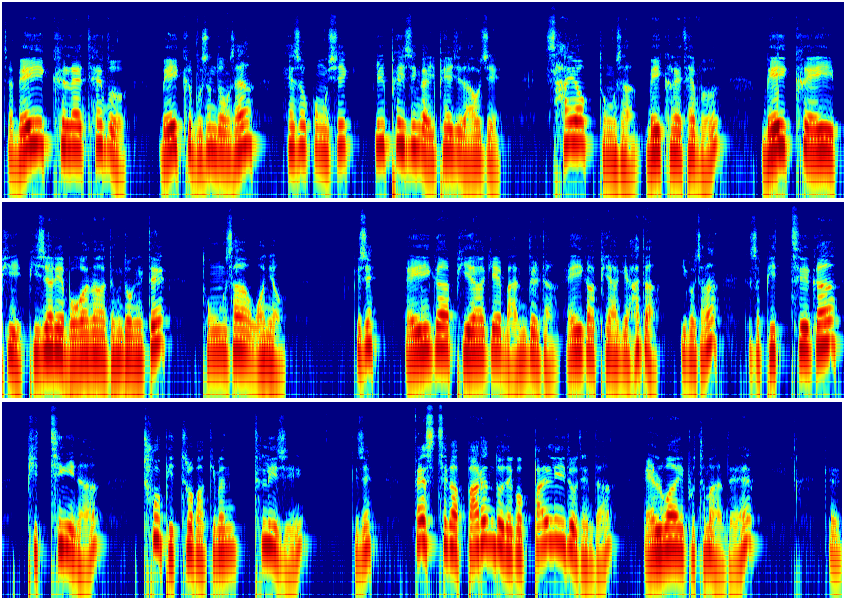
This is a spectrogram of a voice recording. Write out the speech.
자, make, let, have. make 무슨 동사야? 해석 공식 1페이지인가 2페이지 나오지. 사역 동사 make, let, have. Make A, B. B 자리에 뭐가 나와 능동일 때 동사 원형. 그지? A가 B하게 만들다. A가 B하게 하다. 이거잖아. 그래서 비트가 비팅이나 to 비트로 바뀌면 틀리지. 그지? fast가 빠른도 되고 빨리도 된다. ly 붙으면 안 돼. 그,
